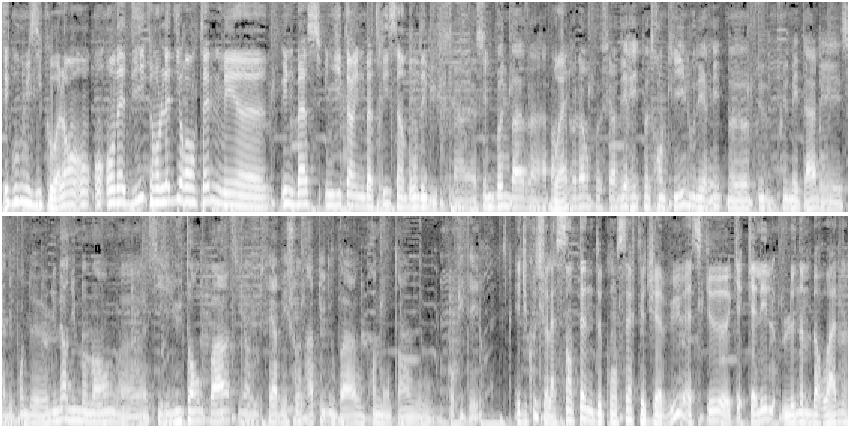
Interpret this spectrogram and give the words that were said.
tes goûts musicaux. Alors on, on- on a dit, enfin on l'a dit en antenne, mais euh, une basse, une guitare, une batterie, c'est un bon début. C'est un- C'est une bonne base. À partir Ouais. de là, on peut faire des rythmes tranquilles ou des rythmes plus, plus métal et ça dépend de l'humeur du moment, euh, si j'ai du temps ou pas, si j'ai envie de faire des choses rapides ou pas, ou prendre mon temps ou profiter. Et du coup, sur la centaine de concerts que tu as vus, est-ce que que- quel est le, number one?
